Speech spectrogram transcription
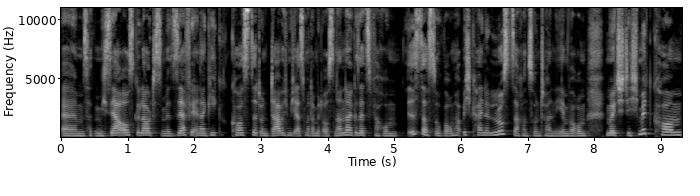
Ähm, es hat mich sehr ausgelaugt, es hat mir sehr viel Energie gekostet und da habe ich mich erstmal damit auseinandergesetzt, warum ist das so? Warum habe ich keine Lust, Sachen zu unternehmen? Warum möchte ich mitkommen?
